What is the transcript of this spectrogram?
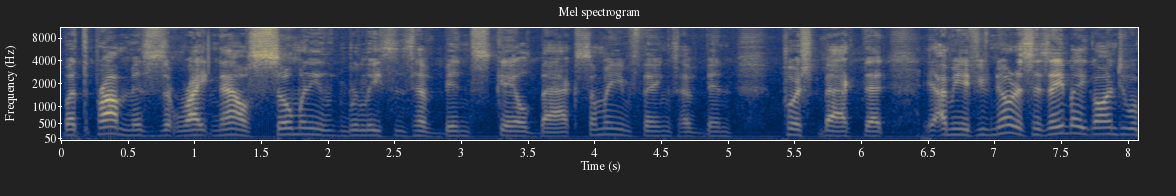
But the problem is, is that right now so many releases have been scaled back. So many things have been pushed back. That I mean, if you've noticed, has anybody gone to a,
